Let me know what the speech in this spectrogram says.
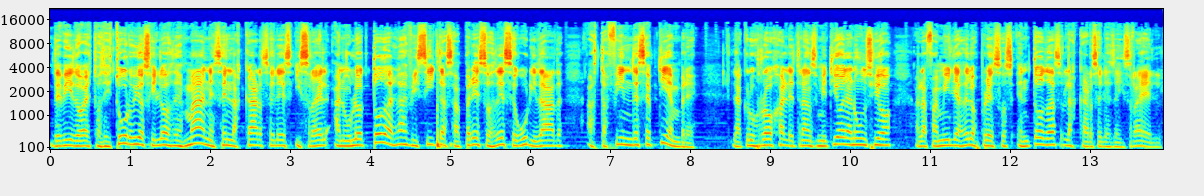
Debido a estos disturbios y los desmanes en las cárceles, Israel anuló todas las visitas a presos de seguridad hasta fin de septiembre. La Cruz Roja le transmitió el anuncio a las familias de los presos en todas las cárceles de Israel.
